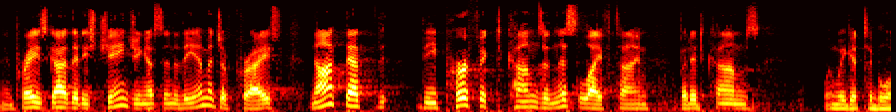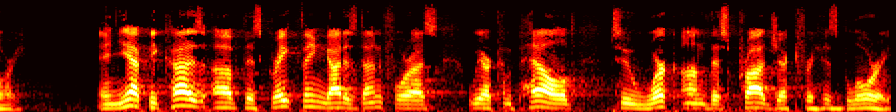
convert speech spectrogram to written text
And praise God that He's changing us into the image of Christ. Not that the perfect comes in this lifetime, but it comes when we get to glory. And yet, because of this great thing God has done for us, we are compelled to work on this project for His glory,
